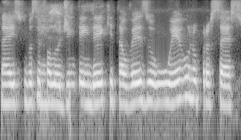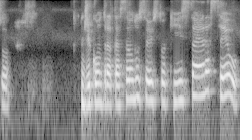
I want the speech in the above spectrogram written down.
né? Isso que você Isso. falou de entender que talvez o, o erro no processo de contratação do seu estoquista era seu,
